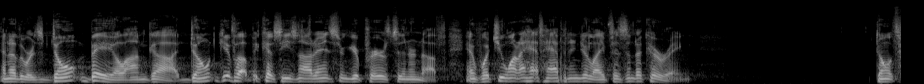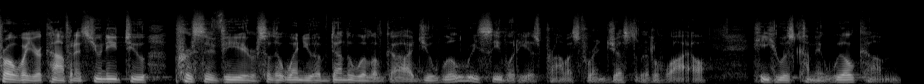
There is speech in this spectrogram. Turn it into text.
In other words, don't bail on God. Don't give up because He's not answering your prayers soon enough. And what you want to have happen in your life isn't occurring. Don't throw away your confidence. You need to persevere so that when you have done the will of God, you will receive what He has promised. For in just a little while, He who is coming will come,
